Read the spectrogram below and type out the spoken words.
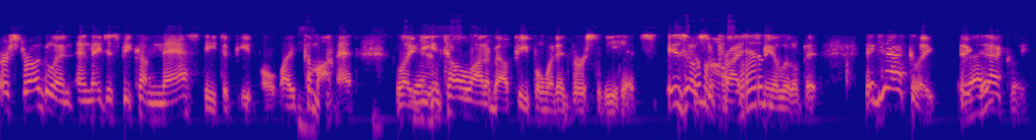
are struggling and they just become nasty to people. Like, come on, man. Like, yeah. you can tell a lot about people when adversity hits. Izzo come surprised on, me a little bit. Exactly. Right? Exactly.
